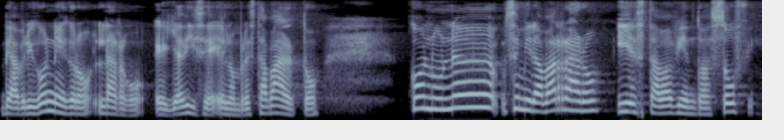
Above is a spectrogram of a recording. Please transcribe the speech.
de abrigo negro largo. Ella dice, el hombre estaba alto, con una, se miraba raro y estaba viendo a Sophie.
